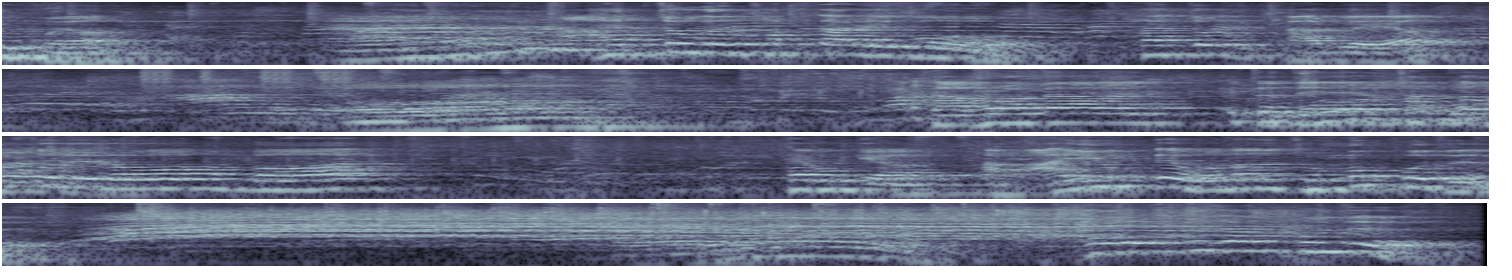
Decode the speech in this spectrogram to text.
그 뭐야? 아. 아 한쪽은 찹쌀이고 한쪽은 가루예요? 오. 자 그러면 일단 내 함성 소리로 한번 해볼게요. 자 아이유 때 원하는 종목 포즈. 헬스장 포즈.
